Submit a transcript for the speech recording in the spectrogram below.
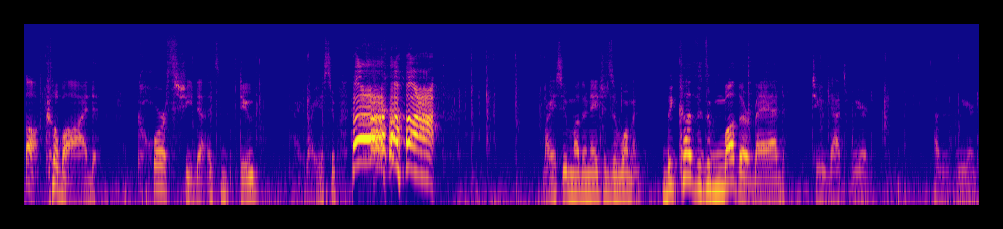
Oh, come on. Of course she does. It's. Dude. Why you assume. Why you assume Mother Nature's a woman? Because it's a mother, man. Dude, that's weird. That is weird.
